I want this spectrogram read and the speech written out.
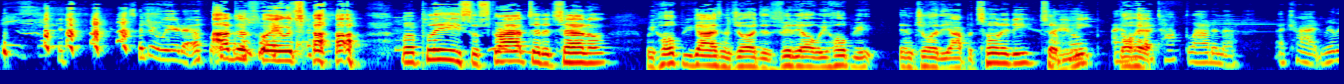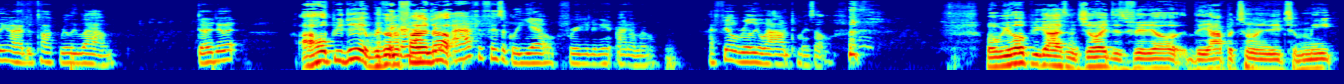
Such a weirdo. I'll just play with y'all. But please subscribe to the channel. We hope you guys enjoyed this video. We hope you enjoyed the opportunity to I hope, meet. I Go hope I ahead. talked loud enough. I tried really hard to talk really loud. Did I do it? I hope you did. We're I gonna find to- out. I have to physically yell for you to hear. I don't know. I feel really loud to myself. Well, we hope you guys enjoyed this video, the opportunity to meet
